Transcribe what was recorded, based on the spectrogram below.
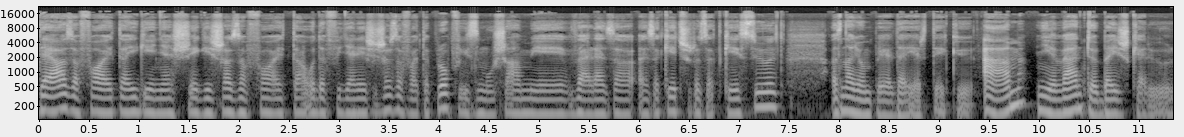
de az a fajta igényesség és az a fajta odafigyelés és az a fajta profizmus, amivel ez a, ez a két sorozat készült, az nagyon példaértékű. Ám nyilván többe is kerül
